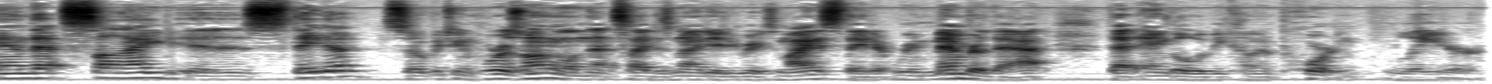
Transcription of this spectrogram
and that side is theta. So between horizontal and that side is 90 degrees minus theta. Remember that. That angle will become important later.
